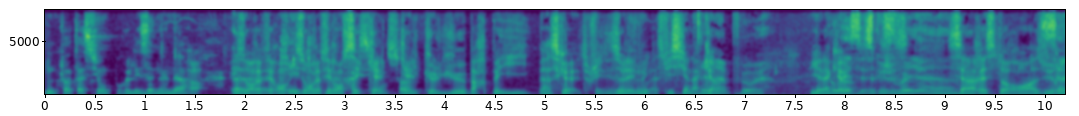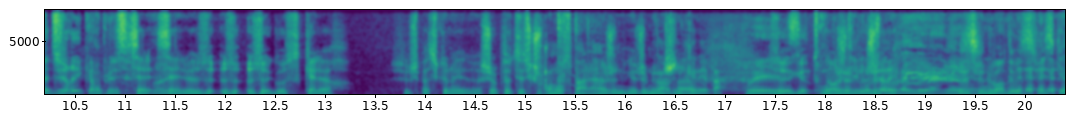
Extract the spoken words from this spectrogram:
une plantation pour les ananas. ils ont, ils ont référencé quelques lieux par pays, parce que je suis désolé, pour la Suisse, il y en a qu'un. Il y en a. Oui, c'est ce que je voyais. Hein. C'est un restaurant à Zurich. C'est à Zurich en plus. C'est le The, Ghost Keller je sais pas si tu connais, peut-être que je prononce pas là, hein, je, je, ne non, je ne connais pas. Oui, non, je, je, à le lire. Mais... je demandais aux Suisses, qui...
